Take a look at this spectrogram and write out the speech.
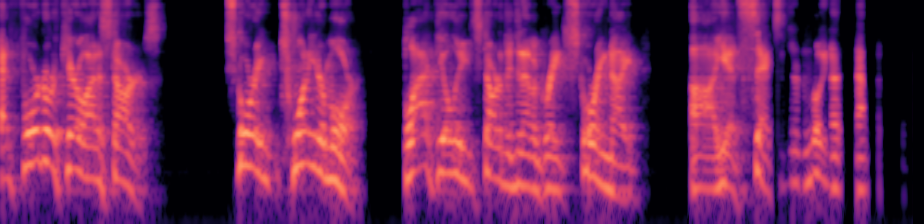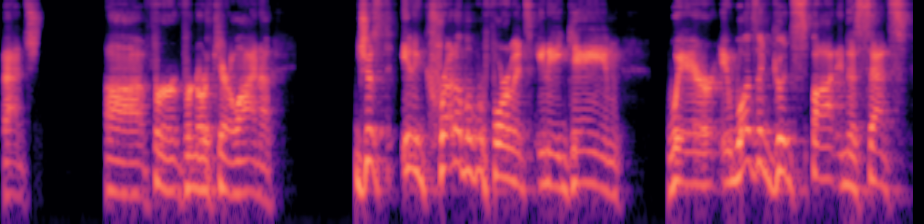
at four North Carolina starters, scoring 20 or more. Black, the only starter that didn't have a great scoring night. Uh, he had six. Really not that bench uh, for for North Carolina. Just an incredible performance in a game where it was a good spot in the sense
